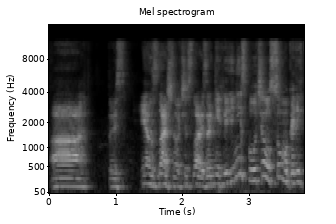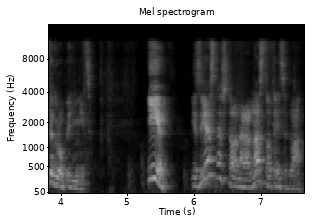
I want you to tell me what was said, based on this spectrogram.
а, то есть n значного числа из одних единиц, получилась сумма каких-то групп единиц. И известно, что она равна 132.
